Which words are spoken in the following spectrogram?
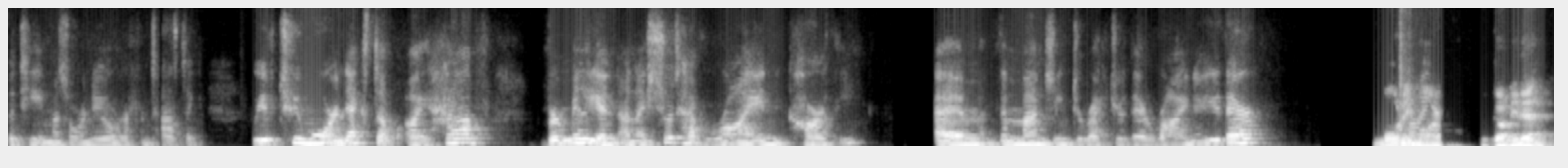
the team at Ornua are fantastic. We have two more. Next up, I have Vermilion, and I should have Ryan Carthy, um, the managing director there. Ryan, are you there? Morning, Mark. You got me there?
